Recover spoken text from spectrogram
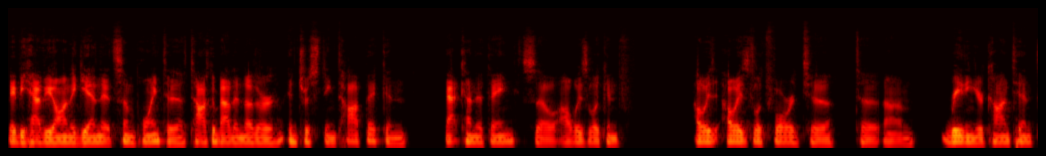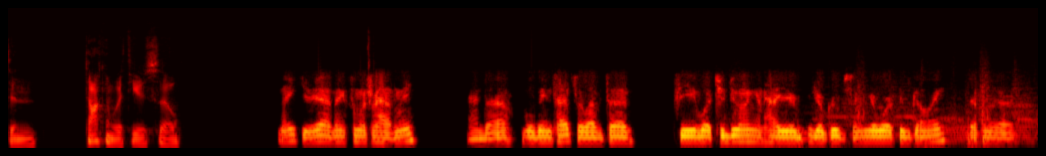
maybe have you on again at some point to talk about another interesting topic and that kind of thing. So always looking always always look forward to to um, reading your content and talking with you. So thank you. Yeah, thanks so much for having me. And uh, we'll be in touch. I love to see what you're doing and how your your groups and your work is going. Definitely uh,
